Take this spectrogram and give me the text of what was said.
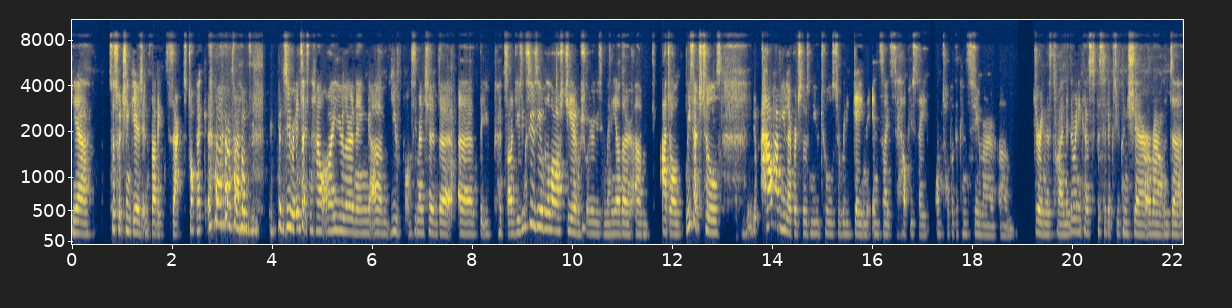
Yeah, so switching gears into that exact topic around mm-hmm. consumer insights and how are you learning? Um, you've obviously mentioned that, uh, that you had started using Suzy over the last year. I'm sure you're using many other um, agile research tools. Mm-hmm. How have you leveraged those new tools to really gain the insights to help you stay on top of the consumer um, during this time? Are there any kind of specifics you can share around, uh,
